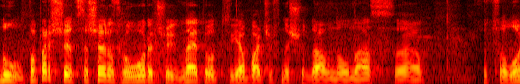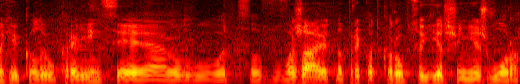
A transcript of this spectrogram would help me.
ну, по-перше, це ще раз говорить, що знаєте, от я бачив нещодавно у нас соціологію, коли українці е, от вважають, наприклад, корупцію гірше, ніж ворог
